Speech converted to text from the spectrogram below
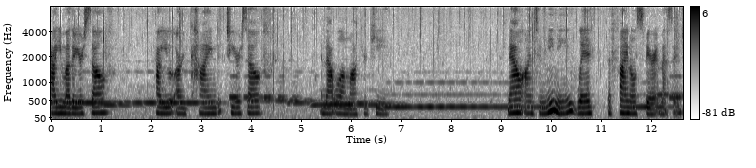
How you mother yourself, how you are kind to yourself, and that will unlock your key. Now, on to Mimi with the final spirit message.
